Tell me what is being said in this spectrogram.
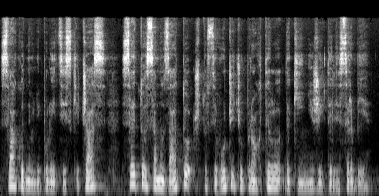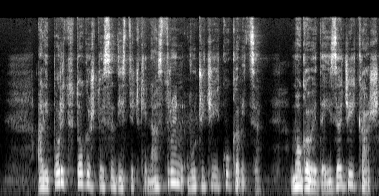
svakodnevni policijski čas, sve to samo zato što se Vučiću prohtelo da kinji žitelje Srbije. Ali pored toga što je sadistički nastrojen, Vučić je i kukavica. Mogao je da izađe i kaže,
